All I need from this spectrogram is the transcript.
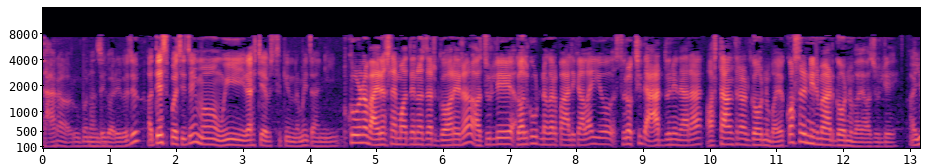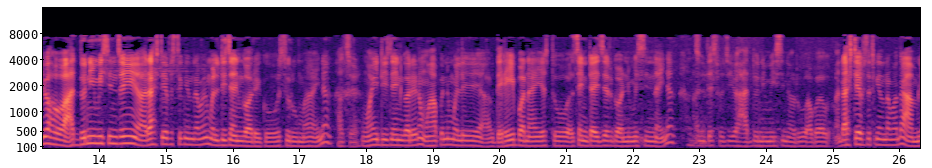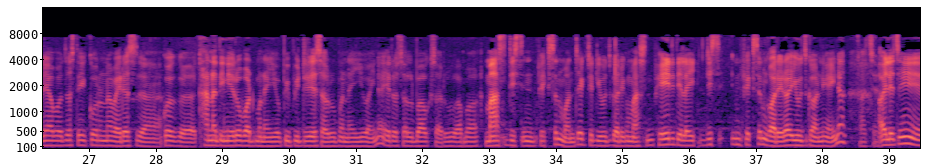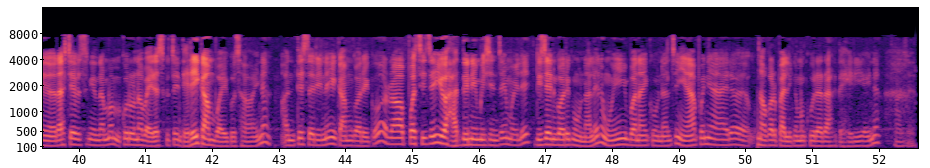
धाराहरू बनाउँदै गरेको छु। त्यसपछि चाहिँ म उहीँ राष्ट्रिय आविष्कार केन्द्रमै जाने। कोरोना भाइरसलाई मध्यनजर गरेर हजुरले गलकुट नगरपालिकालाई यो सुरक्षित हात धुने धारा हस्तान्तरण गर्नुभयो। कसरी निर्माण गर्नुभयो हजुरले? यो हात धुने मेसिन चाहिँ राष्ट्रिय आविष्कार केन्द्रमै मैले डिजाइन गरेको हो सुरुमा होइन? उहाँ डिजाइन गरेर उहाँ पनि मैले धेरै बनाएँ यस्तो सेनिटाइजर गर्ने मेसिन होइन? अनि त्यसपछि यो हात धुने मेसिनहरू अब राष्ट्रिय आविष्कार केन्द्रमा त हामीले अब जस्तै कोरोना भाइरस खाना दिने रोबोट बनाइयो पिपी ड्रेसहरू बनाइयो होइन? एरोसल बक्सहरू अब मास डिसइन्फेक्सन भन्छ एकचोटि युज गरेको मास फेरि त्यसलाई डिसइन्फेक्सन गरेर युज गर्ने होइन? अहिले चाहिँ राष्ट्रिय आविष्कार केन्द्रमा कोरोना भाइरसको चाहिँ धेरै काम भएको छ होइन? अनि त्यसरी नै काम गरेको र पछि चाहिँ यो हात धुने मेसिन चाहिँ मैले डिजाइन गरेको हुनाले र उहीँ बनाएको हुनाले चाहिँ यहाँ पनि आएर नगरपालिकामा कुरा राख्दाखेरि होइन?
